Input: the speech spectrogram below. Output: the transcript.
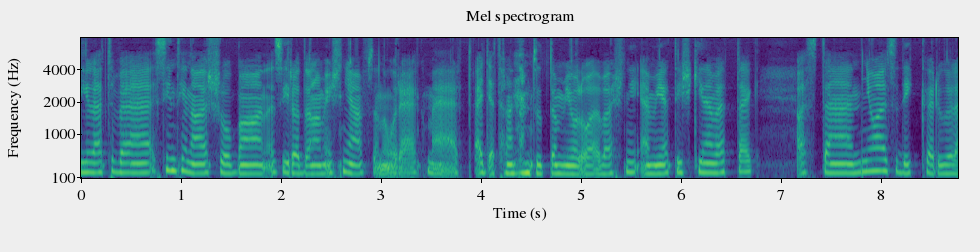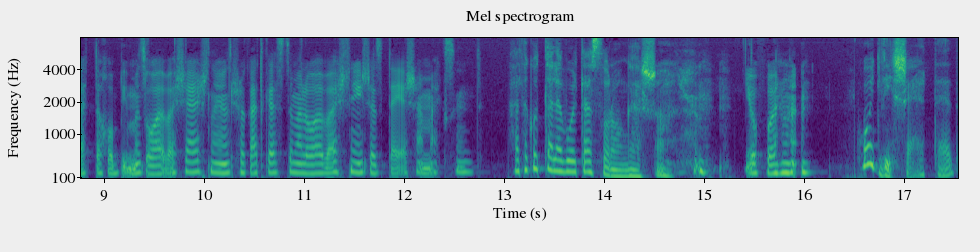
illetve szintén alsóban az irodalom és nyelvtanórák, mert egyáltalán nem tudtam jól olvasni, emiatt is kinevettek. Aztán nyolcadik körül lett a hobbim az olvasás, nagyon sokat kezdtem el olvasni, és ez teljesen megszűnt. Hát akkor tele voltál szorongással. Jó formán. Hogy viselted?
